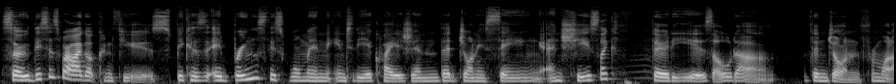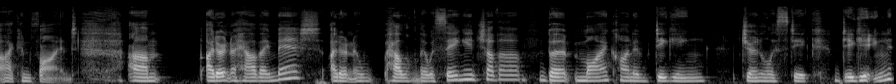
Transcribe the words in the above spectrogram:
So, this is where I got confused because it brings this woman into the equation that John is seeing, and she's like 30 years older than John, from what I can find. Um, I don't know how they met. I don't know how long they were seeing each other, but my kind of digging, journalistic digging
